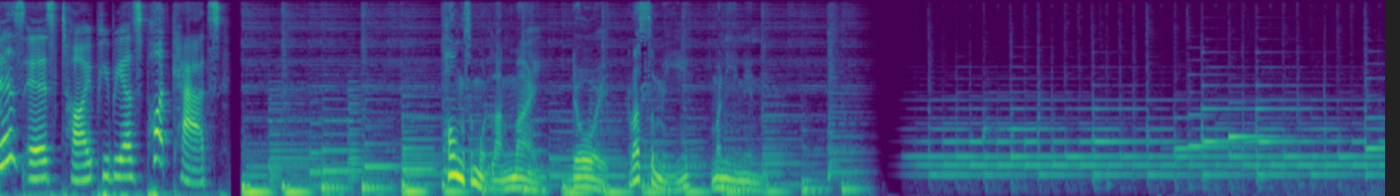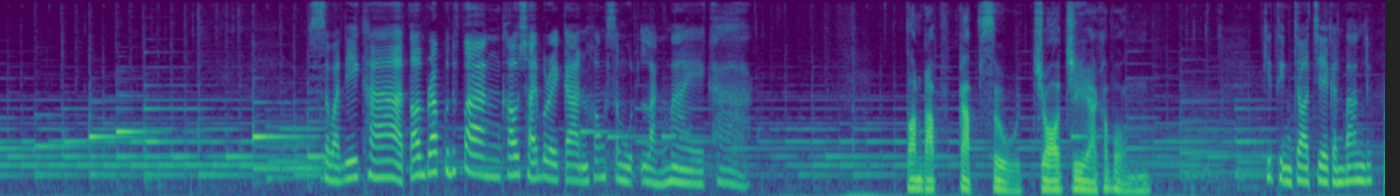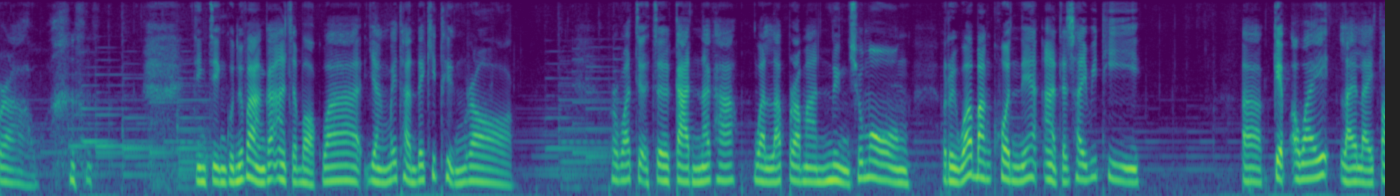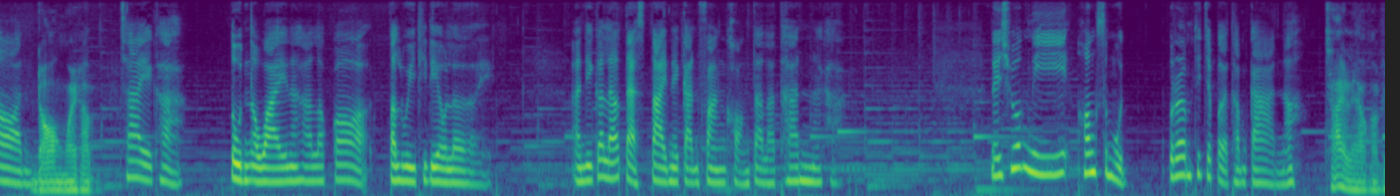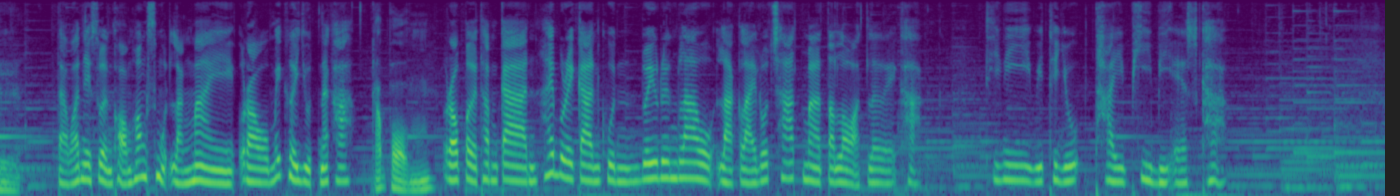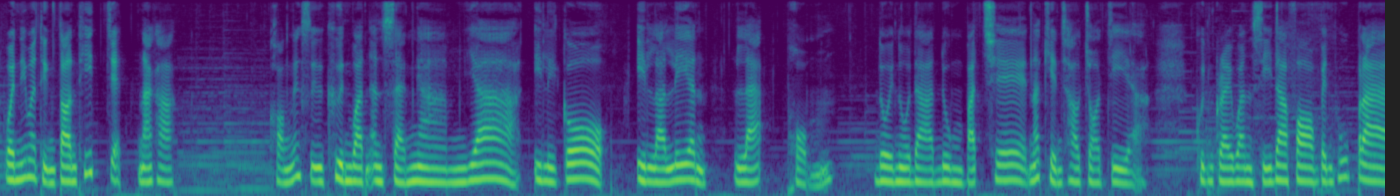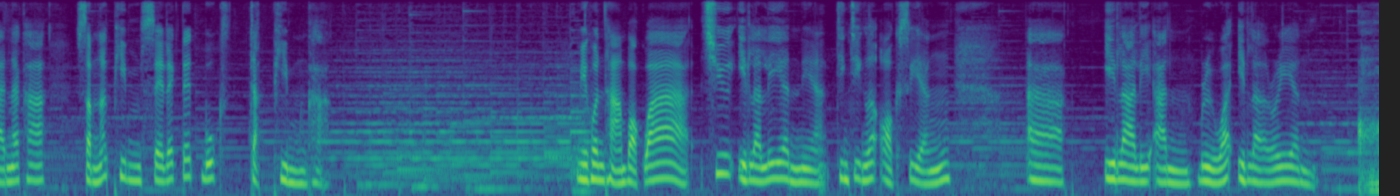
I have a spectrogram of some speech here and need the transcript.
This is Thai PBS Podcasts ห้องสมุดหลังใหม่ โดยรัศมีมณีนิน สวัสดีค่ะต้อนรับคุณผู้ฟังเข้าใช้บริการห้องสมุดหลังใหม่ค่ะ ตอนรับกลับสู่จอร์เจียครับผม คิดถึงจอร์เจียกันบ้างหรือเปล่า จริง ๆ คุณผู้ฟังก็อาจจะบอกว่ายังไม่ทันได้คิดถึงหรอก เพราะว่าเจอเจอกันนะคะ วันละประมาณ 1 ชั่วโมง หรือว่าบางคนเนี่ยอาจจะใช้วิธีเอ่อเก็บเอาไว้หลาย ๆ ตอน ดองไว้ครับ ใช่ค่ะ ตุนเอาไว้นะคะ แล้วก็ตะลุยทีเดียวเลย อันนี้ก็แล้วแต่สไตล์ในการฟังของแต่ละท่านนะคะ ในช่วงนี้ห้องสมุดเริ่มที่จะเปิดทำการเนาะใช่แล้วครับพี่ แต่ว่าในส่วนของห้องสมุดหลังใหม่เราไม่เคยหยุดนะคะ ครับผม เราเปิดทำการให้บริการคุณด้วยเรื่องเล่าหลากหลายรสชาติมาตลอดเลยค่ะ ที่นี่วิทยุไทย PBS ค่ะ วันนี้มาถึงตอนที่ 7 นะคะ ของหนังสือคืนวันอันแสนงาม ย่า อิลิโกอิลลาเลียน และผม โดยโนดาดุมบัตเช่ นักเขียนชาวจอร์เจีย คุณไกรวันศรีดาฟองเป็นผู้แปลนะคะสำนักพิมพ์ Selected Books จัดพิมพ์ค่ะ มีคนถามบอกว่าชื่ออิลาเลียนเนี่ย จริง ๆ แล้วออกเสียงอ่าอิลาลีอัน หรือว่าอิลาเรียนอ๋อ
